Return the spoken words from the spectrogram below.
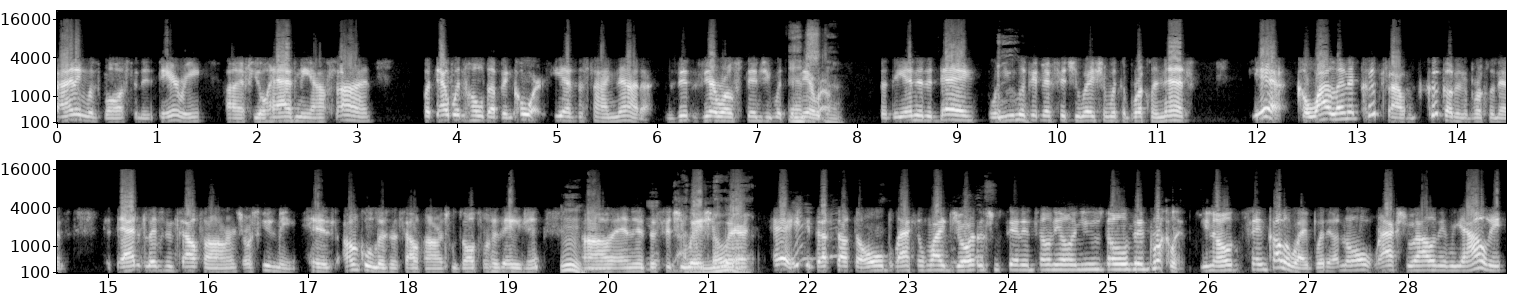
signing with Boston in theory. Uh, if you'll have me, I'll sign. But that wouldn't hold up in court. He hasn't signed nada. Zip zero, stingy with the zero. But at the end of the day, when you look at their situation with the Brooklyn Nets, yeah, Kawhi Leonard could sign, could go to the Brooklyn Nets. His dad lives in South Orange, or excuse me, his uncle lives in South Orange, who's also his agent. Mm. Uh, and it's a situation where, that. hey, he could dust out the old black and white Jordans from San Antonio and use those in Brooklyn. You know, same colorway. But in all actuality and reality,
